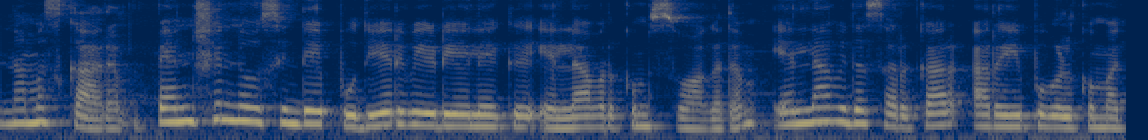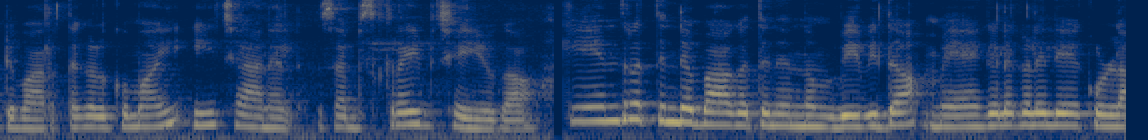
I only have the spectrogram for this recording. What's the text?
നമസ്കാരം. പെൻഷൻ ന്യൂസിന്റെ പുതിയൊരു വീഡിയോയിലേക്ക് എല്ലാവർക്കും സ്വാഗതം. എല്ലാവിധ സർക്കാർ അറിയിപ്പുകൾക്കും മറ്റു വാർത്തകൾക്കുമായി ഈ ചാനൽ സബ്സ്ക്രൈബ് ചെയ്യുക. കേന്ദ്രത്തിന്റെ ഭാഗത്തു നിന്നും വിവിധ മേഖലകളിലേക്കുള്ള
